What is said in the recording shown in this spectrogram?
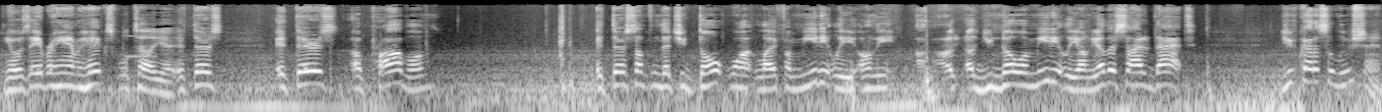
you know, as Abraham Hicks will tell you, if there's if there's a problem, if there's something that you don't want life immediately on the uh, uh, you know immediately on the other side of that you've got a solution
